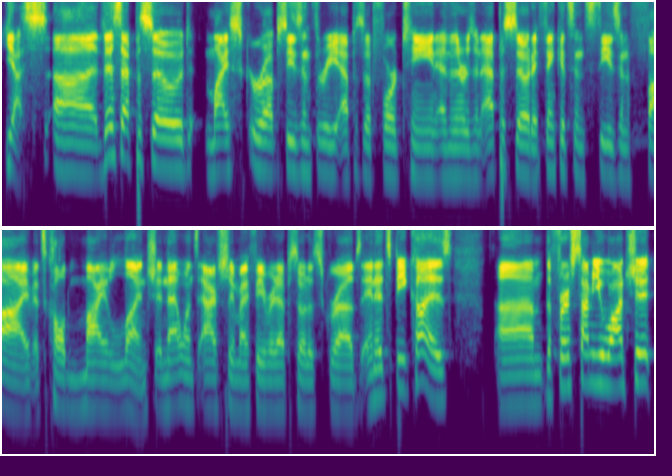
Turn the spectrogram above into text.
Yes. Uh, this episode, My Screw Up, season three, episode 14. And then there's an episode, I think it's in season five. It's called My Lunch. And that one's actually my favorite episode of Scrubs. And it's because um, the first time you watch it,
